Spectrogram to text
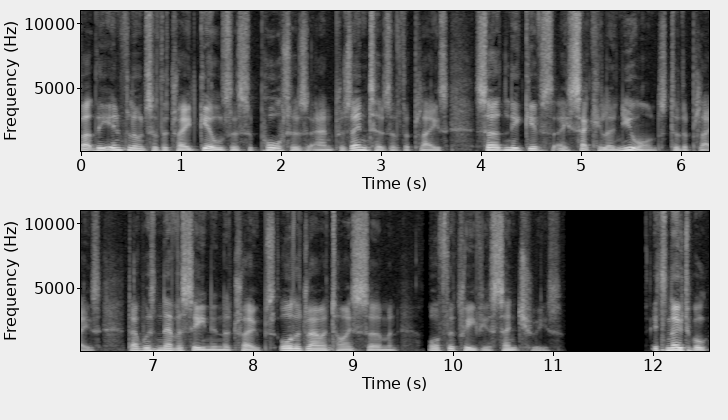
but the influence of the trade guilds as supporters and presenters of the plays certainly gives a secular nuance to the plays that was never seen in the tropes or the dramatised sermon of the previous centuries. It's notable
